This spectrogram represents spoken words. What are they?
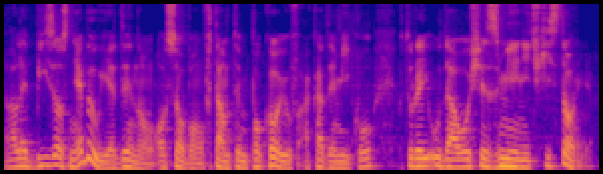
Ale Bezos nie był jedyną osobą w tamtym pokoju w akademiku, której udało się zmienić historię.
